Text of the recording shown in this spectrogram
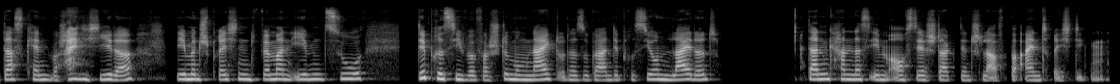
das kennt wahrscheinlich jeder. Dementsprechend, wenn man eben zu depressiver Verstimmung neigt oder sogar an Depressionen leidet, dann kann das eben auch sehr stark den Schlaf beeinträchtigen.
